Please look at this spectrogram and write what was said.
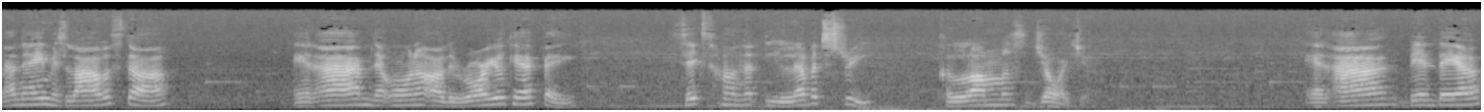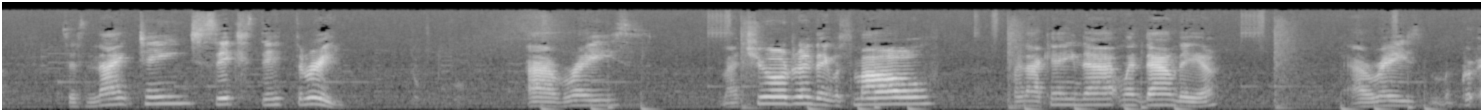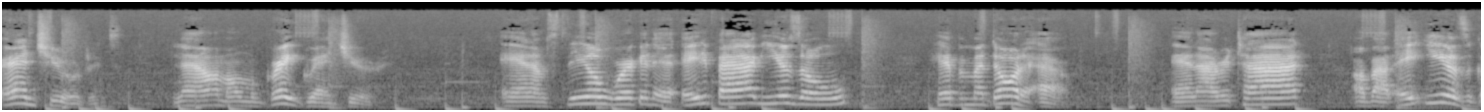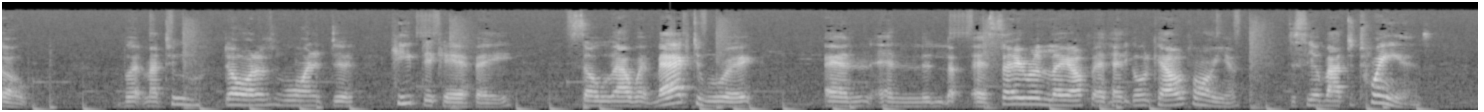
My name is Lala Starr, and I'm the owner of the Royal Cafe, 611th Street, Columbus, Georgia. And I've been there since 1963. I've raised my children. They were small when I came down, went down there. I raised grandchildren. Now I'm on my great grandchildren. And I'm still working at 85 years old, helping my daughter out. And I retired about eight years ago. But my two daughters wanted to keep the cafe. So I went back to work and and, and Sarah left and had to go to California to see about the twins.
